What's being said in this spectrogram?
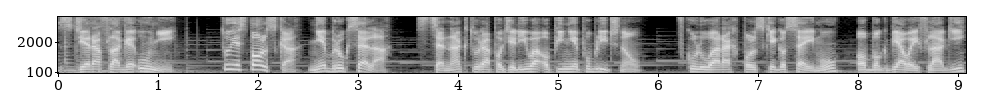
zdziera flagę Unii. Tu jest Polska, nie Bruksela. Scena, która podzieliła opinię publiczną. W kuluarach polskiego Sejmu, obok białej flagi,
